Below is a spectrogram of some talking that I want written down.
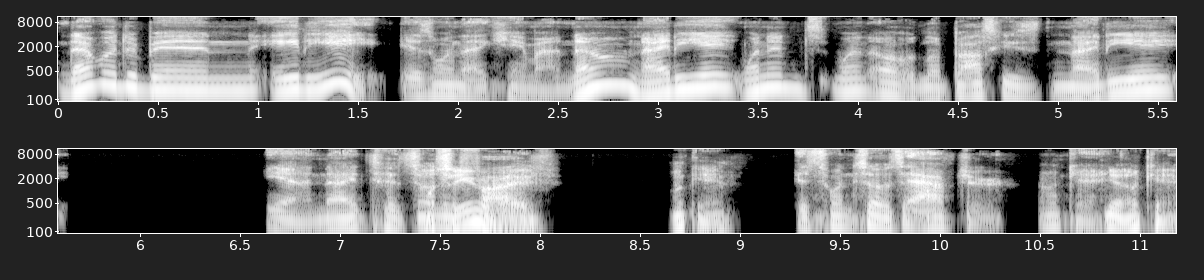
that would have been eighty eight is when that came out. No, ninety eight. When did when? Oh, Lebowski's ninety eight. Yeah, nine to Oh, so twenty you're right. five. okay, It's when so it's after. Okay. yeah, okay.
